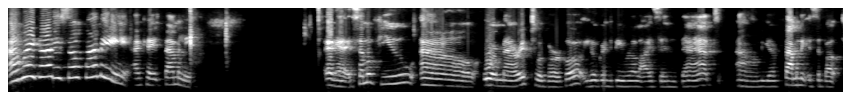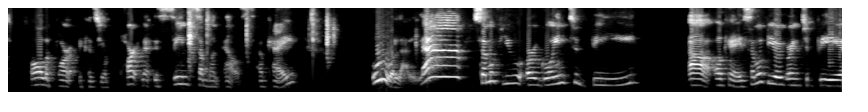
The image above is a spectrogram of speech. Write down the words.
my God, you're so funny. Okay, family. Okay, some of you uh, are married to a Virgo. You're going to be realizing that um, your family is about to fall apart because your partner is seeing someone else. Okay. Ooh la la. Some of you are going to be, uh, okay, some of you are going to be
